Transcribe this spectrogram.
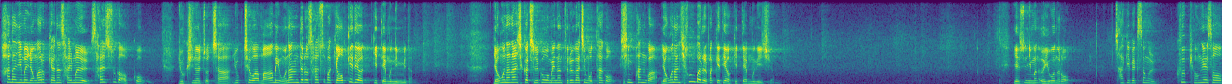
하나님을 영화롭게 하는 삶을 살 수가 없고 육신을 쫓아 육체와 마음이 원하는 대로 살 수밖에 없게 되었기 때문입니다. 영원한 안식과 즐거움에는 들어가지 못하고 심판과 영원한 형벌을 받게 되었기 때문이죠. 예수님은 의원으로 자기 백성을 그 병에서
